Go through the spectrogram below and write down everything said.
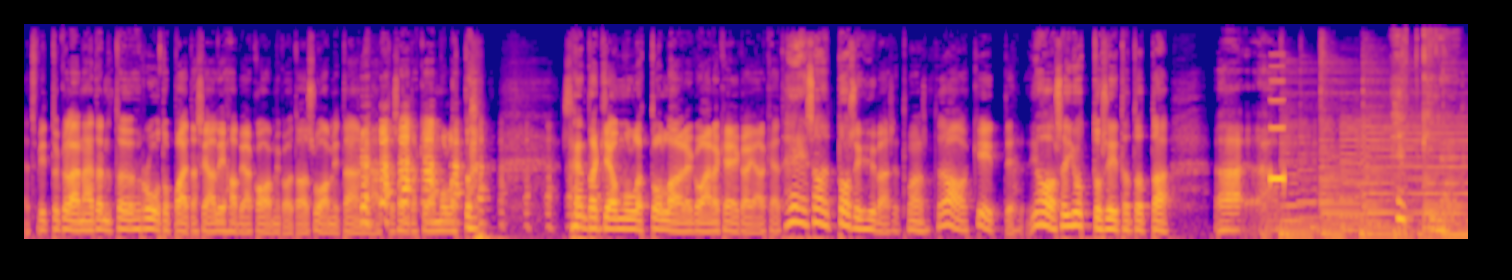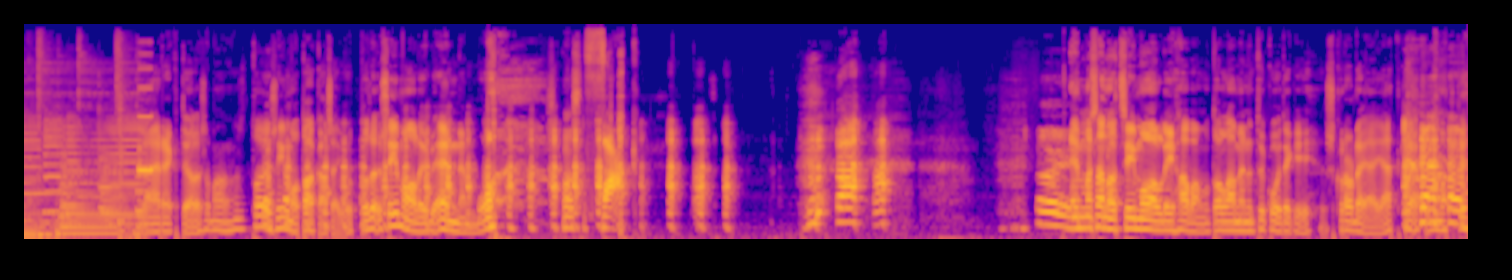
Et vittu kyllä näitä nyt ruutupaitaisia lihavia koomikoita on Suomi täynnä, että sen takia mulle, tu- sen takia mulle tullaan niin aina keikan jälkeen, että hei sä olet tosi hyvä. Sitten mä että joo kiitti. Joo se juttu siitä tota, ää, hetkinen. Kyllä erektio oli sama, toi on Simo Takasen juttu. Se- Simo oli ennen mua. Mä että fuck. Oi. En mä sano, että Simo on lihava, mutta ollaan mennyt kuitenkin skrodeja jätkiä kummatkin.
